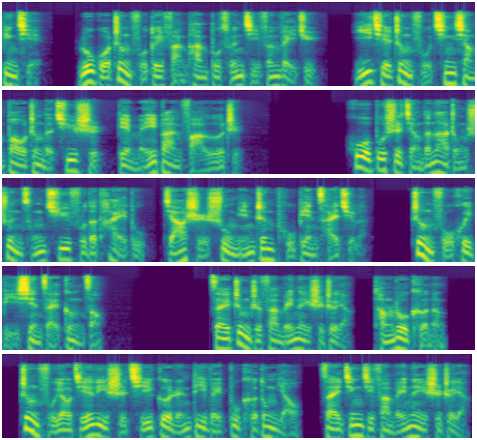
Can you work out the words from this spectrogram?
并且，如果政府对反叛不存几分畏惧，一切政府倾向暴政的趋势便没办法遏制。霍布士讲的那种顺从屈服的态度，假使庶民真普遍采取了，政府会比现在更糟。在政治范围内是这样。倘若可能，政府要竭力使其个人地位不可动摇；在经济范围内是这样，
